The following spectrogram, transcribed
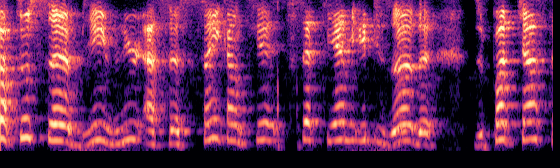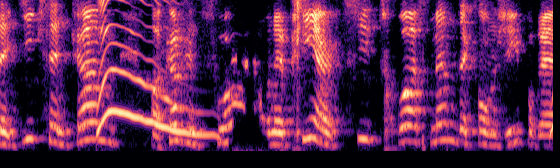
Bonjour à tous, euh, bienvenue à ce 57e épisode du podcast Geeks and Com. Encore une fois, on a pris un petit trois semaines de congé pour euh,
